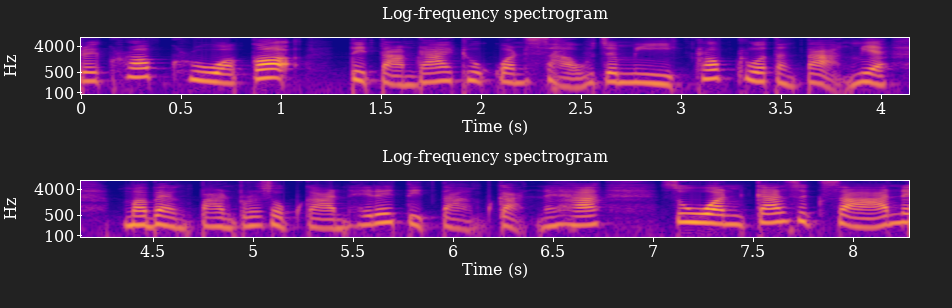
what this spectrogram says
โดยครอบครัวก็ ติดตามได้ทุกวันเสาร์จะมีครอบครัวต่างๆเนี่ยมาแบ่งปันประสบการณ์ให้ได้ติดตามกันนะคะส่วนการศึกษาใน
